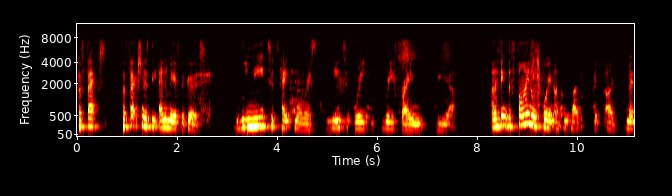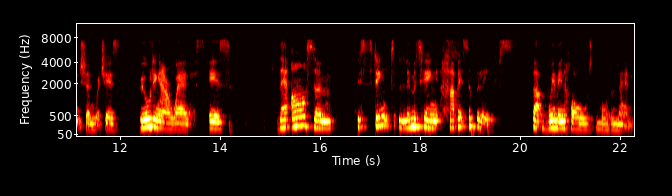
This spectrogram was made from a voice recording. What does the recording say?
perfect perfection is the enemy of the good. We need to take more risks. We need to re reframe failure. And I think the final point I think I'd, I'd, I'd mention, which is building our awareness, is there are some distinct limiting habits and beliefs that women hold more than men.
